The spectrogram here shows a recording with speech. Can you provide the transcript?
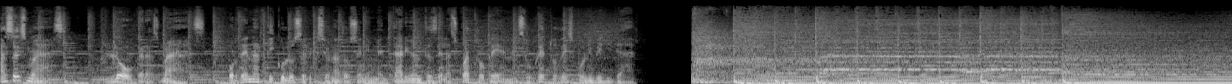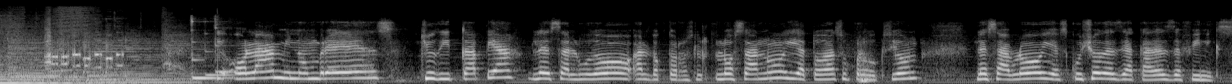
Haces más, logras más. Orden artículos seleccionados en inventario antes de las 4 pm, sujeto a disponibilidad. Hola, mi nombre es Judith Tapia. Les saludo al doctor Lozano y a toda su producción. Les hablo y escucho desde acá, desde Phoenix.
